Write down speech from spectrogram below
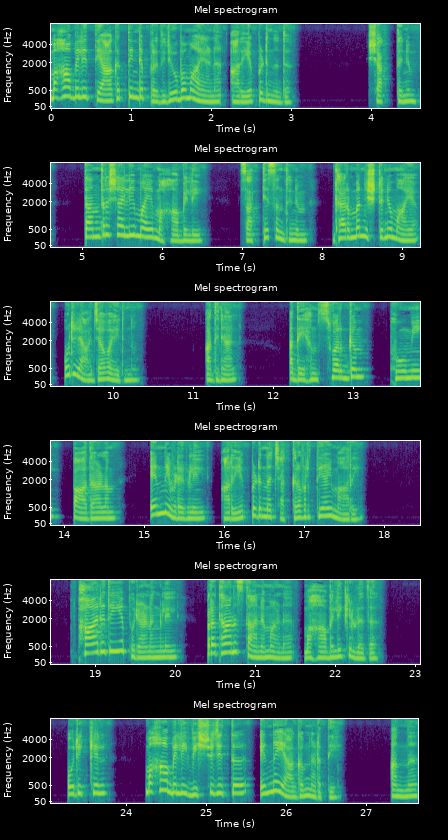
മഹാബലി ത്യാഗത്തിന്റെ പ്രതിരൂപമായാണ് അറിയപ്പെടുന്നത്. ശക്തനും തന്ത്രശാലിയുമായ മഹാബലി സത്യസന്ധനും ധർമ്മനിഷ്ഠനുമായ ഒരു രാജാവായിരുന്നു. അതിനാൽ അദ്ദേഹം സ്വർഗം ഭൂമി പാതാളം എന്നിവിടങ്ങളിൽ അറിയപ്പെടുന്ന ചക്രവർത്തിയായി മാറി. ഭാരതീയ പുരാണങ്ങളിൽ പ്രധാന സ്ഥാനമാണ് മഹാബലിക്കുള്ളത്. ഒരിക്കൽ മഹാബലി വിശ്വജിത്ത് എന്ന യാഗം നടത്തി. അന്ന്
